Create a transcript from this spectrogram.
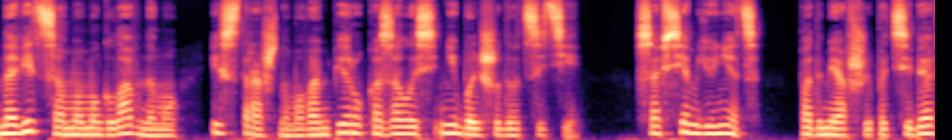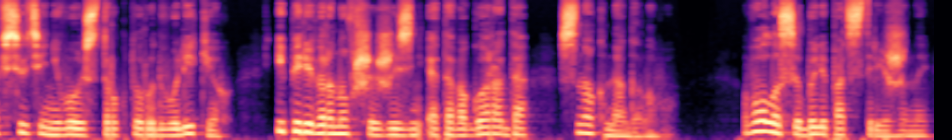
На вид самому главному и страшному вампиру казалось не больше двадцати. Совсем юнец, подмявший под себя всю теневую структуру двуликих и перевернувший жизнь этого города с ног на голову. Волосы были подстрижены,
